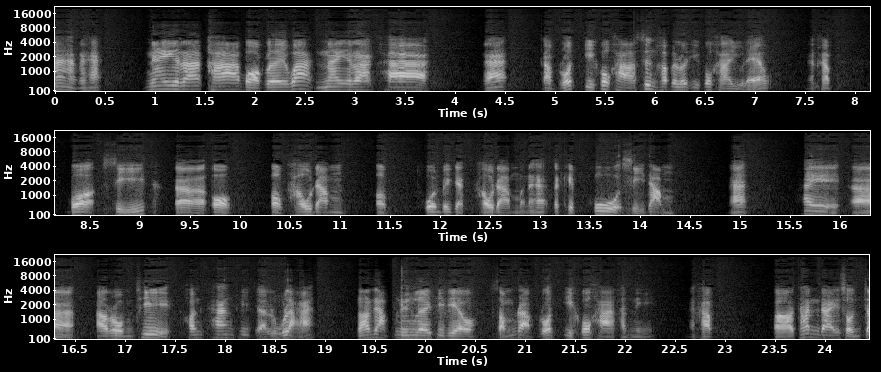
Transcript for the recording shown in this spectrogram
มากนะฮะในราคาบอกเลยว่าในราคานะฮะกับรถอีโคคาร์ซึ่งเขาเป็นรถอีโคคาร์อยู่แล้วนะครับเบาะสีเอ่อออกออกเทาดำออกโทนไปจากเทาดำนะฮะตะเข็บคู่สีดำนะ ให้อารมณ์ที่ค่อนข้างที่จะหรูหราระดับหนึ่งเลยทีเดียวสำหรับรถอีโคคาร์คันนี้นะครับท่านใดสนใจ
